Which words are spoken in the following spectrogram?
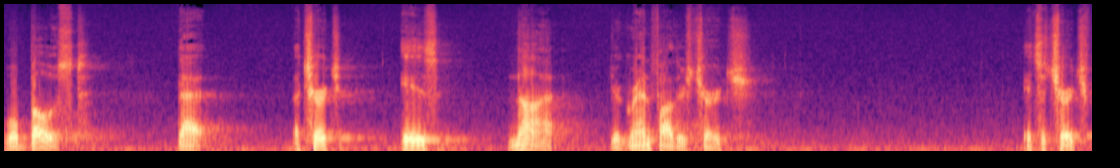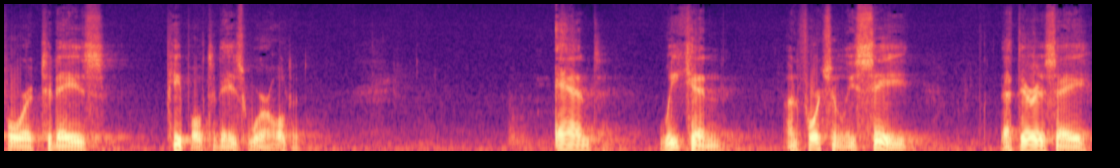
will boast that a church is not your grandfather's church, it's a church for today's people, today's world. And we can unfortunately see that there is a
